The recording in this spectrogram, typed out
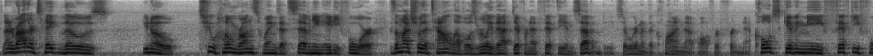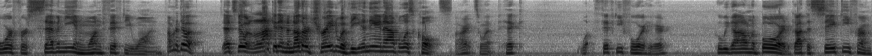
And I'd rather take those, you know, two home run swings at 70 and 84 because I'm not sure the talent level is really that different at 50 and 70. So we're going to decline that offer for now. Colts giving me 54 for 70 and 151. I'm going to do it. Let's do it. Lock it in. Another trade with the Indianapolis Colts. All right, so going to pick what 54 here. Who we got on the board? Got the safety from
